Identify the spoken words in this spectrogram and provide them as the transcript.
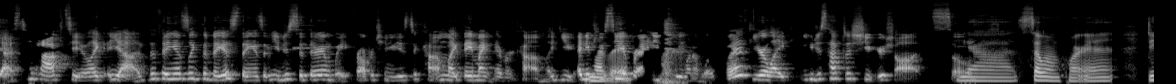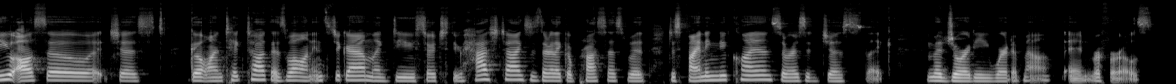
Yes, you have to. Like, yeah, the thing is, like, the biggest thing is if you just sit there and wait for opportunities to come, like, they might never come. Like, you, and if you see a brand you really want to work with, you're like, you just have to shoot your shots. So, Yeah, so important. Do you also just go on TikTok as well on Instagram? Like, do you search through hashtags? Is there like a process with just finding new clients, or is it just like majority word of mouth and referrals?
